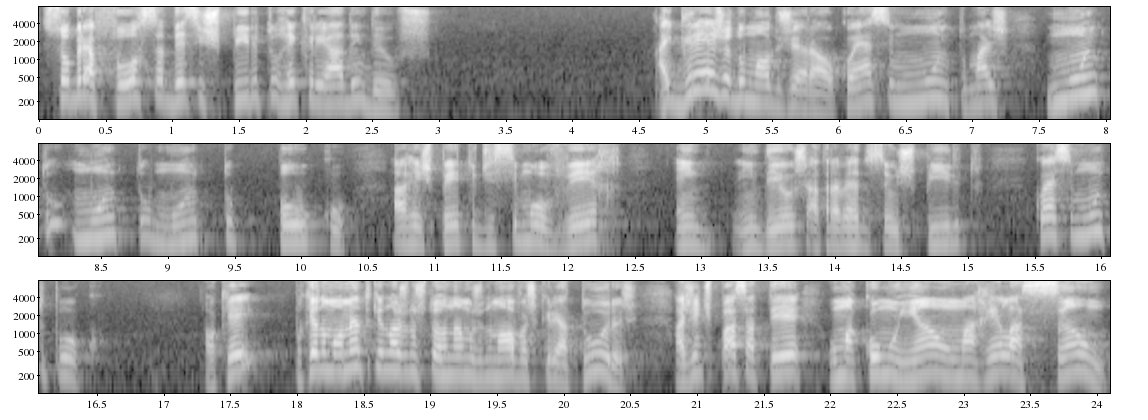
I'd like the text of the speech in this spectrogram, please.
sobre a força desse Espírito recriado em Deus. A igreja, do modo geral, conhece muito, mas muito, muito, muito pouco a respeito de se mover em, em Deus através do seu Espírito. Conhece muito pouco. Ok? Porque no momento que nós nos tornamos novas criaturas, a gente passa a ter uma comunhão, uma relação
